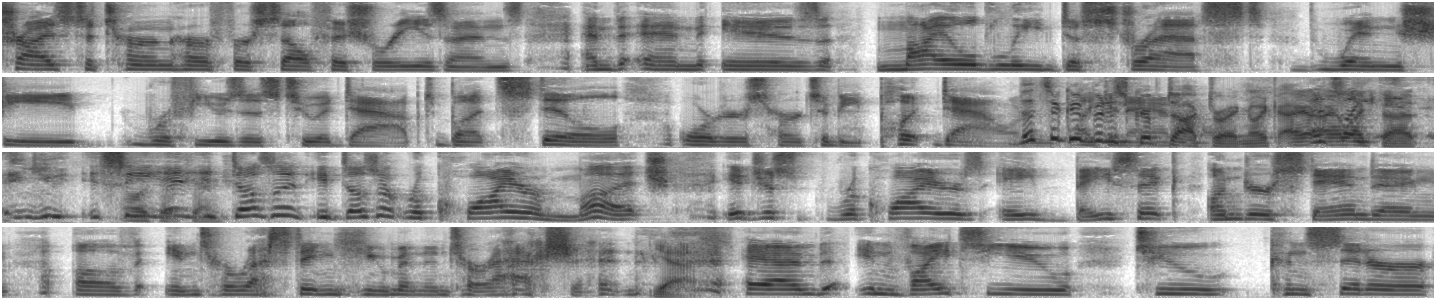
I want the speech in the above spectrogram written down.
tries to turn her for selfish reasons and and is mildly distressed when she refuses to adapt but still orders her to be put down that's a good like bit of script animal. doctoring. Like I, I It's like that. you, see, that it, it doesn't. It doesn't require much. It just requires a basic understanding of interesting human interaction. Yes. and invites you to consider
